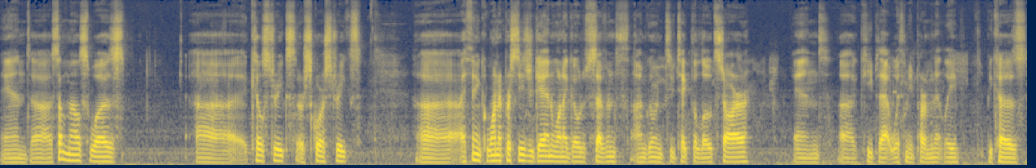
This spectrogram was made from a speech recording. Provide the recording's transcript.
And uh, something else was uh, kill streaks or score streaks. Uh, I think when I prestige again, when I go to 7th, I'm going to take the Lodestar and uh, keep that with me permanently. Because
